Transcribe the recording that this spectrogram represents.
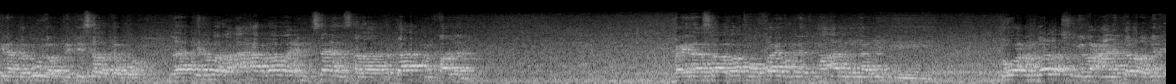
كنا تقول وقتك سبت أبوه لكن مرة أحد روى إنسان عن قالني فإن أصابته خير اطمأن به تو عم بلغ شو معاني ترى بك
